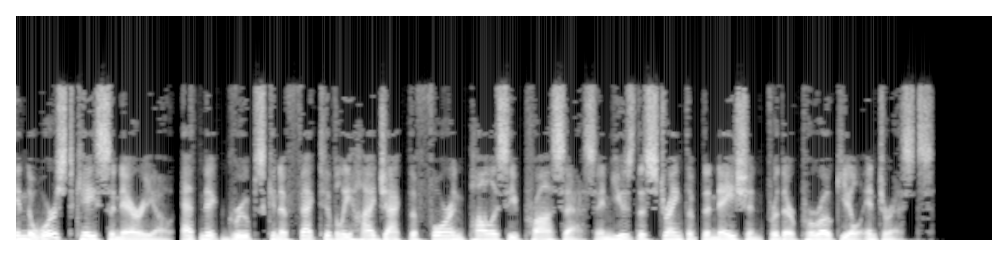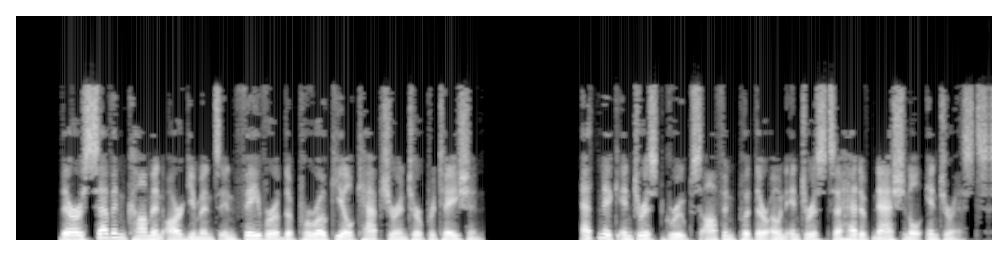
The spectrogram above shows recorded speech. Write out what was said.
In the worst-case scenario, ethnic groups can effectively hijack the foreign policy process and use the strength of the nation for their parochial interests. There are seven common arguments in favor of the parochial capture interpretation, Ethnic interest groups often put their own interests ahead of national interests.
